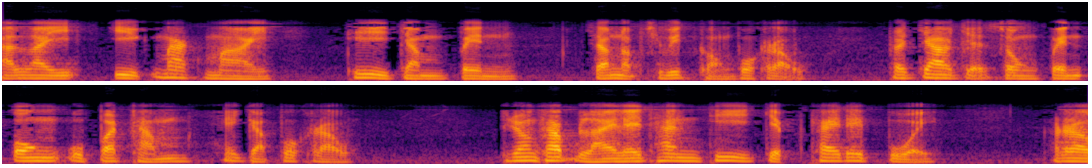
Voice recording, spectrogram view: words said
อะไรอีกมากมายที่จำเป็นสำหรับชีวิตของพวกเรา พระเจ้าจะทรงเป็นองค์อุปถัมภ์ให้กับพวกเรา พี่น้องครับหลายหลายท่านที่เจ็บไข้ได้ป่วย เรา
